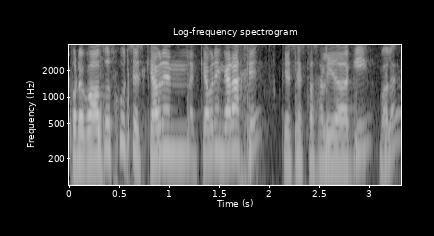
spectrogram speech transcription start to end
Porque cuando tú escuches que abren, que abren garaje Que es esta salida de aquí, ¿vale?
